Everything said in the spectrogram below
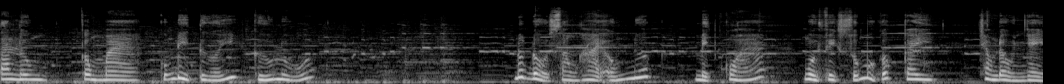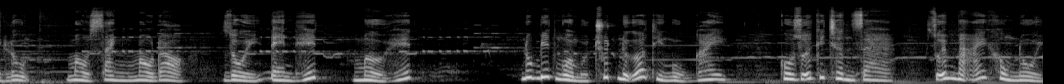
ta lung, công ma cũng đi tưới, cứu lúa. Lúc đổ xong hai ống nước, mệt quá, ngồi phịch xuống một gốc cây, trong đầu nhảy lộn, màu xanh, màu đỏ, rồi đen hết, mở hết. Lúc biết ngồi một chút nữa thì ngủ ngay, cô duỗi cái chân ra, duỗi mãi không nổi.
